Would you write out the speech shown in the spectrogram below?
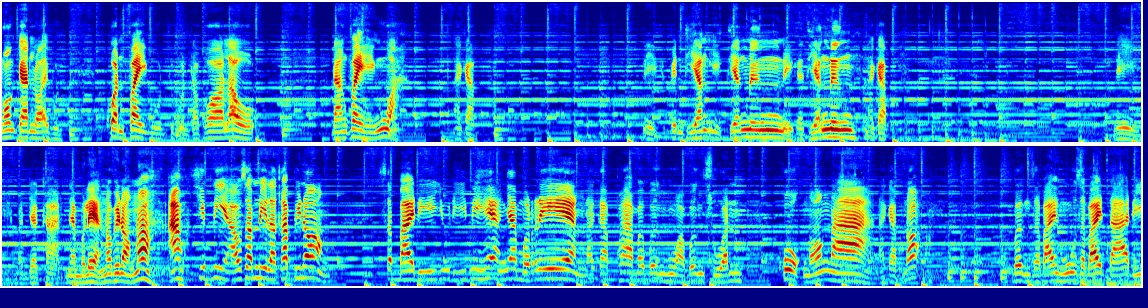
ร้องจานลอยผุนควันไฟอุดผุนแต่พอเล่าดังไฟแหงงัวนะครับนี่เป็นเทียงอีกเทียงหนึ่งนี่ก็เทียงหนึ่งนะครับ นี่บรรยากาศย่ยมาแรงเนาะพี่น้องเนาะเอาคลิปนี้เอาซ้ำนี่แหละครับพี่น้องสบายดีอยู่ดีมีแห้งย่ามาแรงนะครับพามาเบิงหัวเบิงสวนโคกหน้องนานะครับเนาะเบิงสบายหูสบายตาดี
